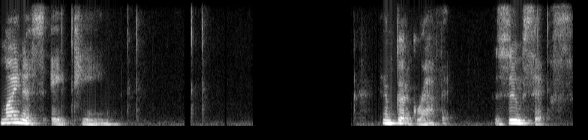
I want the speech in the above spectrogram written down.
minus 18. And I'm going to graph it. Zoom 6.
